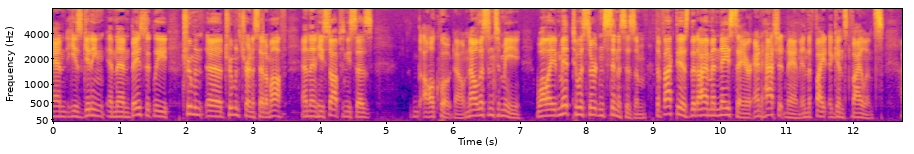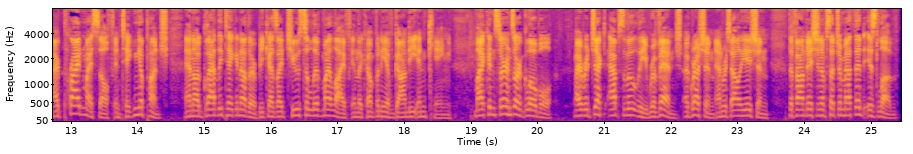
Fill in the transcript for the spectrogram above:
and he's getting and then basically Truman uh, Truman's trying to set him off, and then he stops and he says. I'll quote now. Now listen to me. While I admit to a certain cynicism, the fact is that I am a naysayer and hatchet man in the fight against violence. I pride myself in taking a punch, and I'll gladly take another because I choose to live my life in the company of Gandhi and King. My concerns are global. I reject absolutely revenge, aggression, and retaliation. The foundation of such a method is love.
